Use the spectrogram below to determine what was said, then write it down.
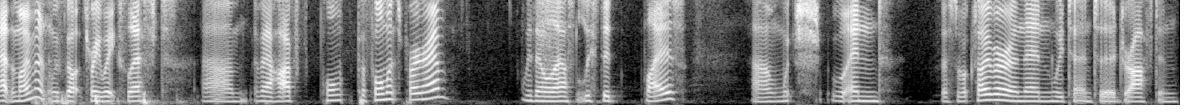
at the moment. We've got three weeks left um, of our high performance program with all our listed players, um, which will end 1st of October, and then we turn to draft and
